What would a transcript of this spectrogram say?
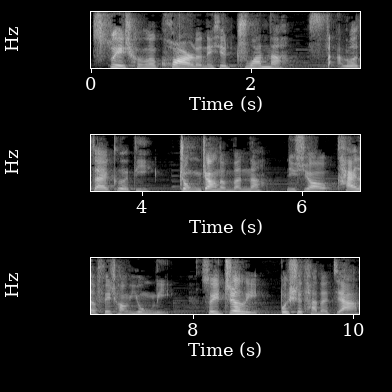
碎成了块儿的那些砖呢，洒落在各地；肿胀的门呢，你需要开得非常用力。所以这里不是他的家，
